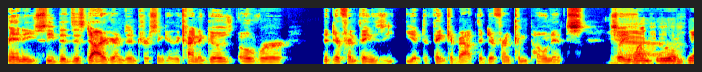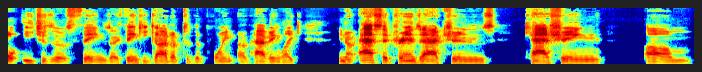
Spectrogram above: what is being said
and you see that this diagram is interesting because it kind of goes over the different things you have to think about, the different components. So he went through and built each of those things. I think he got up to the point of having like, you know, ACID transactions, caching, um,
